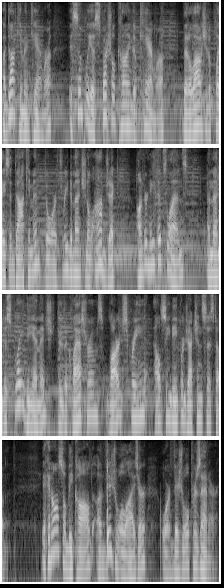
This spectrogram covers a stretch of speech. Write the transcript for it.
A document camera is simply a special kind of camera that allows you to place a document or three-dimensional object underneath its lens and then display the image through the classroom's large screen LCD projection system. It can also be called a visualizer or visual presenter.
